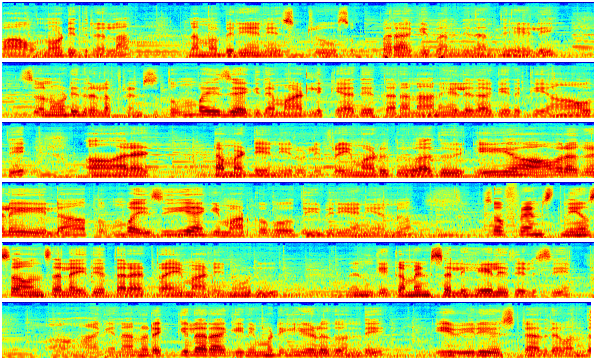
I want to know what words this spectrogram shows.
ವಾವ್, ನೋಡಿದ್ರಲ್ಲ? ನಮ್ಮ ಬಿರಿಯಾನಿ ಎಷ್ಟು ಸೂಪರಾಗಿ ಬಂದಿದೆ ಅಂತ ಹೇಳಿ. ಸೊ ನೋಡಿದ್ರಲ್ಲ ಫ್ರೆಂಡ್ಸ್ ತುಂಬ ಈಸಿಯಾಗಿದೆ ಮಾಡಲಿಕ್ಕೆ. ಅದೇ ಥರ ನಾನು ಹೇಳಿದಾಗೆ ಇದಕ್ಕೆ ಯಾವುದೇ ಟಮಾಟೆ ನೀರುಳ್ಳಿ ಫ್ರೈ ಮಾಡೋದು, ಅದು ಯಾವ ರಗಳೇ ಇಲ್ಲ. ತುಂಬ ಈಸಿಯಾಗಿ ಮಾಡ್ಕೋಬೋದು ಈ ಬಿರಿಯಾನಿಯನ್ನು. ಸೊ ಫ್ರೆಂಡ್ಸ್ ನೀವು ಸಹ ಒಂದ್ಸಲ ಇದೇ ಥರ ಟ್ರೈ ಮಾಡಿ ನೋಡಿ. ನನಗೆ ಕಮೆಂಟ್ಸಲ್ಲಿ ಹೇಳಿ ತಿಳಿಸಿ. ಹಾಗೆ ನಾನು ರೆಗ್ಯುಲರ್ ಆಗಿ ನಿಮ್ಮೊಟ್ಟಿಗೆ ಹೇಳೋದೊಂದೇ. ಈ ವಿಡಿಯೋ ಇಷ್ಟ ಆದರೆ ಒಂದು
